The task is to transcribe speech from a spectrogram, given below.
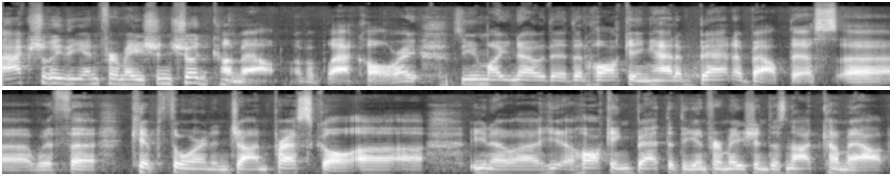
actually the information should come out of a black hole, right? So you might know that that Hawking had a bet about this with Kip Thorne and John Preskill. You know. Uh, he, Hawking bet that the information does not come out,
